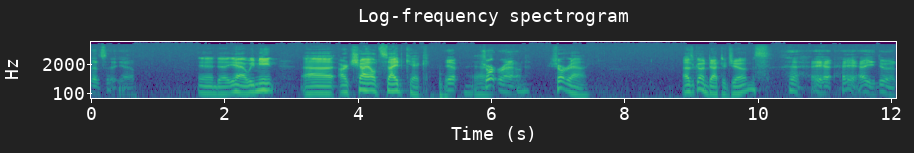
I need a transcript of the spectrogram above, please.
That's it. Yeah. and uh, yeah, we meet uh, our child sidekick. Yep. Uh, Short round. Short round. How's it going, Doctor Jones? hey, hey, how you doing,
